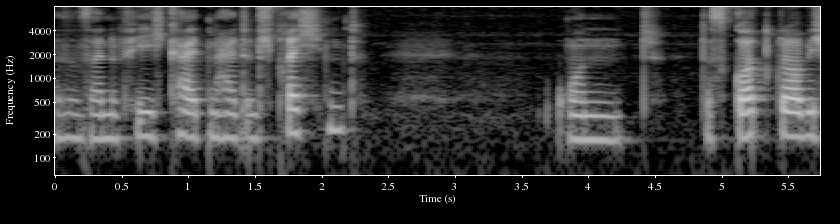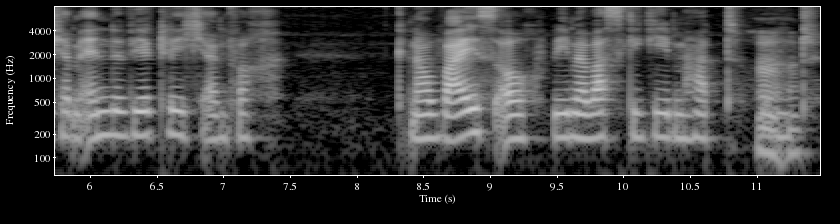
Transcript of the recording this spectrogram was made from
also seine Fähigkeiten halt entsprechend. Und dass Gott, glaube ich, am Ende wirklich einfach genau weiß auch, wem er was gegeben hat. Und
